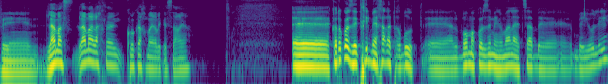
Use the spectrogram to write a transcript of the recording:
ו- ולמה למה הלכת כל כך מהר לקיסריה? אה, קודם כל זה התחיל מהיכל התרבות. אה, אלבום הכל זה מלמעלה יצא ב- ביולי,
